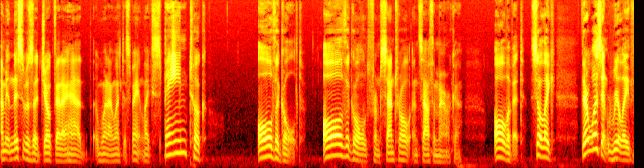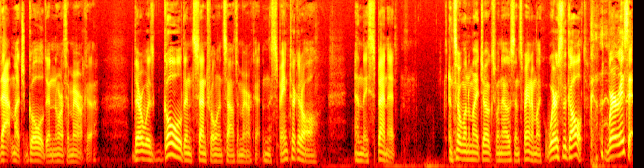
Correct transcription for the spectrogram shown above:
I mean, this was a joke that I had when I went to Spain. Like Spain took all the gold, all the gold from Central and South America, all of it. So, like, there wasn't really that much gold in North America. There was gold in Central and South America, and the Spain took it all, and they spent it. And so, one of my jokes when I was in Spain, I'm like, "Where's the gold? Where is it?"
